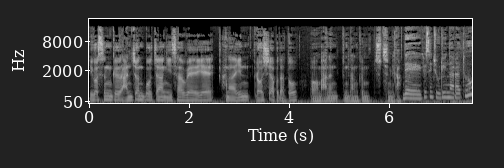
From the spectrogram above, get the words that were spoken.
이것은 그 안전보장 이사회의 하나인 러시아보다도 어, 많은 분담금 수치입니다. 네, 그래서 이제 우리나라도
